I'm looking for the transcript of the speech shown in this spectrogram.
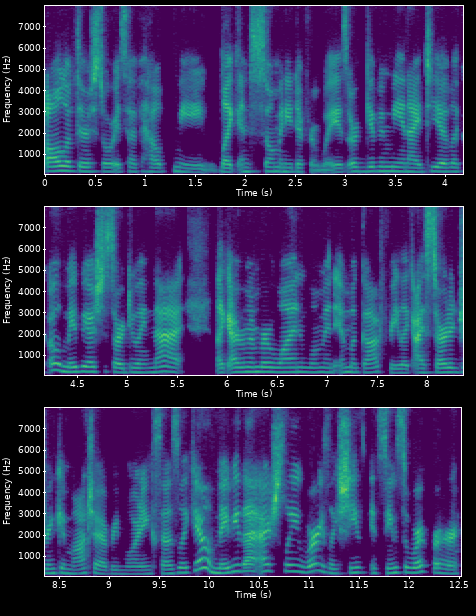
all of their stories have helped me like in so many different ways or given me an idea of like, oh, maybe I should start doing that. Like I remember one woman, Emma Godfrey, like I started drinking matcha every morning because I was like, yo, maybe that actually works. Like she's, it seems to work for her.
